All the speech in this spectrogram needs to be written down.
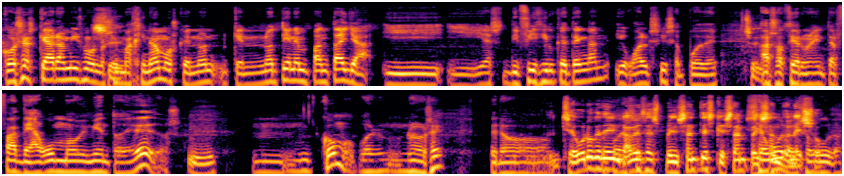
cosas que ahora mismo nos Sí. imaginamos que no, que no tienen pantalla y, y es difícil que tengan, igual sí se puede Sí. asociar una interfaz de algún movimiento de dedos. Mm, ¿Cómo? Pues no lo sé. Pero Seguro que tienen Puede ser. cabezas pensantes que están pensando Seguro, en eso, seguro.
